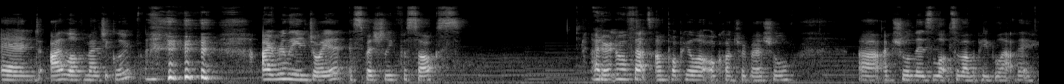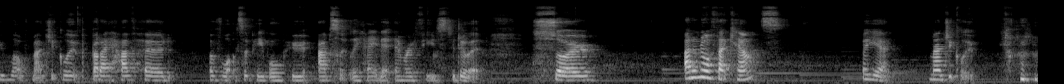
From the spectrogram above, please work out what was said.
and I love Magic Loop. I really enjoy it, especially for socks. I don't know if that's unpopular or controversial. Uh, I'm sure there's lots of other people out there who love Magic Loop, but I have heard of lots of people who absolutely hate it and refuse to do it. So I don't know if that counts, but yeah, Magic Loop.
